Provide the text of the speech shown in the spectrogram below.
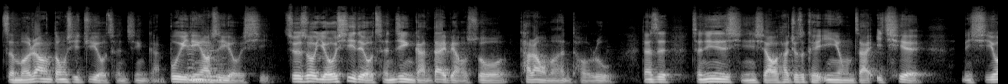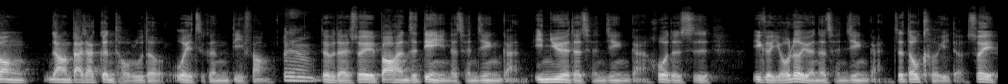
怎么让东西具有沉浸感，不一定要是游戏。嗯、就是说，游戏的有沉浸感，代表说它让我们很投入。但是沉浸式行销，它就是可以应用在一切你希望让大家更投入的位置跟地方，嗯，对不对？所以包含着电影的沉浸感、音乐的沉浸感，或者是一个游乐园的沉浸感，这都可以的。所以。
